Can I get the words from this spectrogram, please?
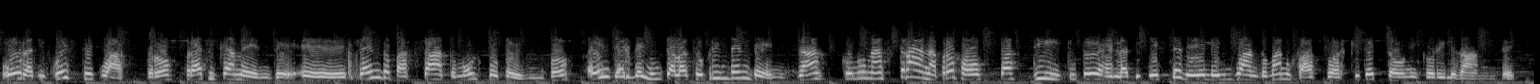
Ora di queste quattro, praticamente eh, essendo passato molto tempo, è intervenuta la soprintendenza con una strana proposta di tutela di queste vele in quanto manufatto architettonico rilevante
